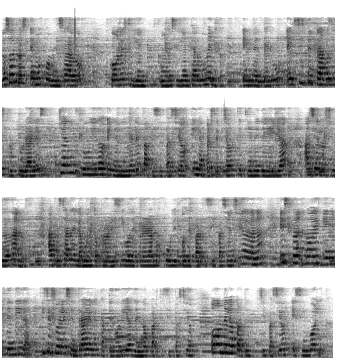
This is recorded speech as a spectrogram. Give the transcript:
Nosotros hemos comenzado con el, siguiente, argumento. En el Perú existen trabas estructurales que han influido en el nivel de participación y la percepción que tiene de ella hacia los ciudadanos. A pesar del aumento progresivo de programas públicos de participación ciudadana, esta no es bien entendida y se suele centrar en las categorías de no participación o donde la participación es simbólica.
